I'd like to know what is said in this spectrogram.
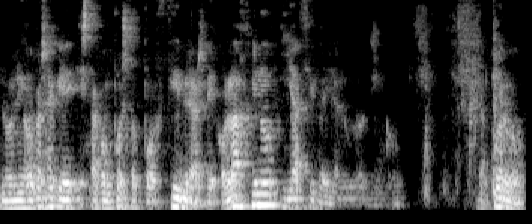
lo único que pasa es que está compuesto por fibras de colágeno y ácido hialurónico. ¿De acuerdo?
